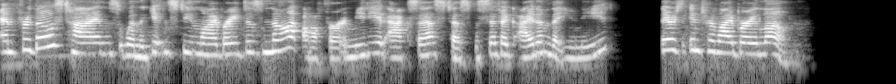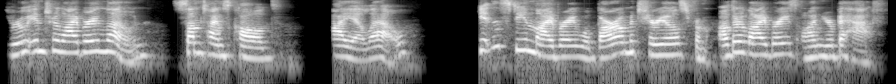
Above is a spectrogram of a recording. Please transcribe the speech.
And for those times when the Gitenstein Library does not offer immediate access to a specific item that you need, there's interlibrary loan. Through interlibrary loan, sometimes called ILL, Gitenstein Library will borrow materials from other libraries on your behalf.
